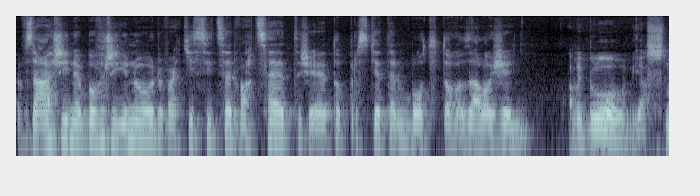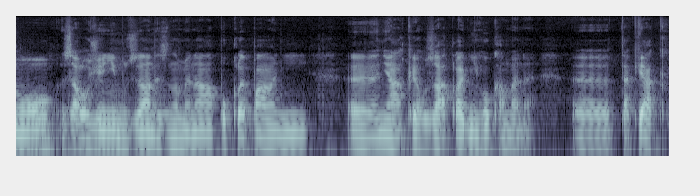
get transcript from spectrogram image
v září nebo v říjnu 2020, že je to prostě ten bod toho založení. Aby bylo jasno, založení muzea neznamená poklepání eh, nějakého základního kamene. Eh, tak jak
